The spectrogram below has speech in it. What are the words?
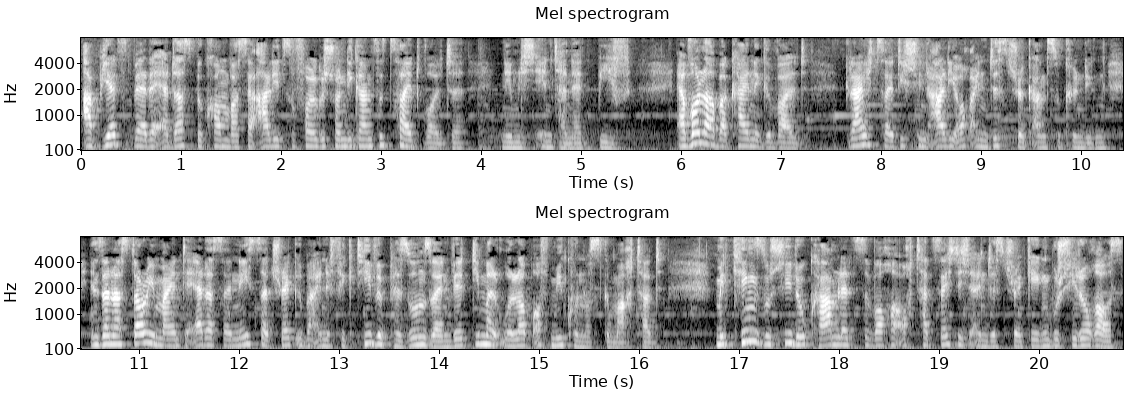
Ab jetzt werden werde er das bekommen, was er Ali zufolge schon die ganze Zeit wollte, nämlich Internet-Beef. Er wolle aber keine Gewalt. Gleichzeitig schien Ali auch einen Diss-Track anzukündigen. In seiner Story meinte er, dass sein nächster Track über eine fiktive Person sein wird, die mal Urlaub auf Mykonos gemacht hat. Mit King Sushido kam letzte Woche auch tatsächlich ein Diss-Track gegen Bushido raus.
